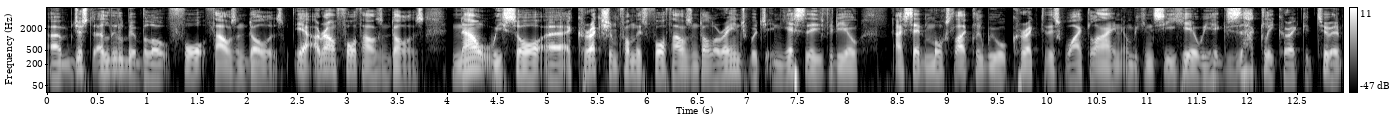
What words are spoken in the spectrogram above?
um, just a little bit below $4,000. Yeah, around $4,000. Now we saw uh, a correction from this $4,000 range, which in yesterday's video I said most likely we will correct to this white line, and we can see here we exactly corrected to it.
